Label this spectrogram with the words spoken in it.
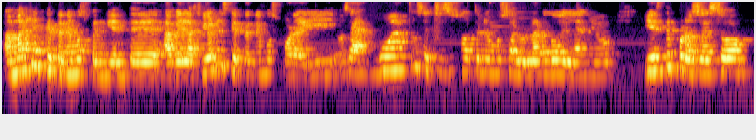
a magia que tenemos pendiente, a velaciones que tenemos por ahí, o sea, cuántos hechizos no tenemos a lo largo del año y este proceso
